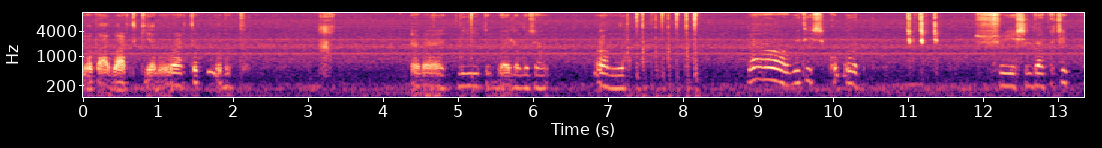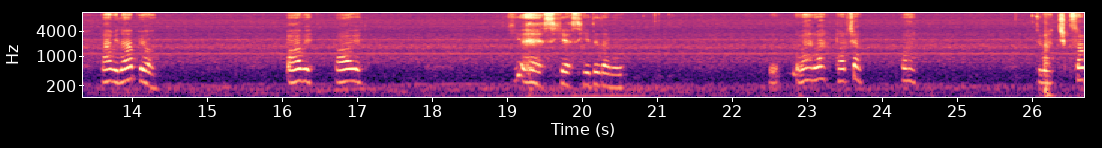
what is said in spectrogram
Yok abi artık yemem artık unut. Evet miydim böyle olacağım. Allah. Aa, müthiş kopmadım. Çık çık çık. Şu yeşilden kaçayım. Abi ne yapıyorsun? Abi abi. Yes yes yediler beni. Ver ver parçam. Dur ben çıksam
